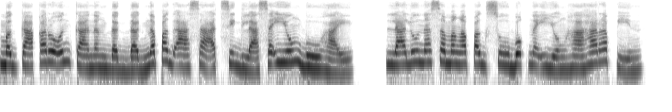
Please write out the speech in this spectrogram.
magkakaroon ka ng dagdag na pag-asa at sigla sa iyong buhay, lalo na sa mga pagsubok na iyong haharapin,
